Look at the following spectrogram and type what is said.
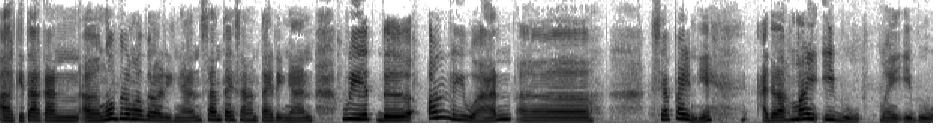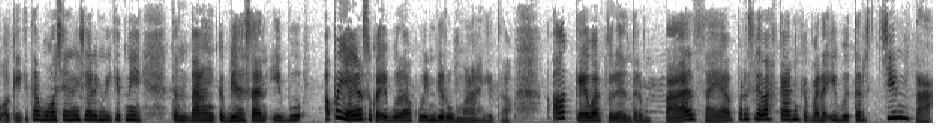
Uh, kita akan ngobrol-ngobrol ringan, santai-santai ringan with the only one. Siapa ini? Adalah my ibu my ibu. Oke, kita mau sharing-sharing dikit nih tentang kebiasaan ibu apa ya yang suka ibu lakuin di rumah gitu Oke, waktu dan tempat saya persilahkan kepada ibu tercinta.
